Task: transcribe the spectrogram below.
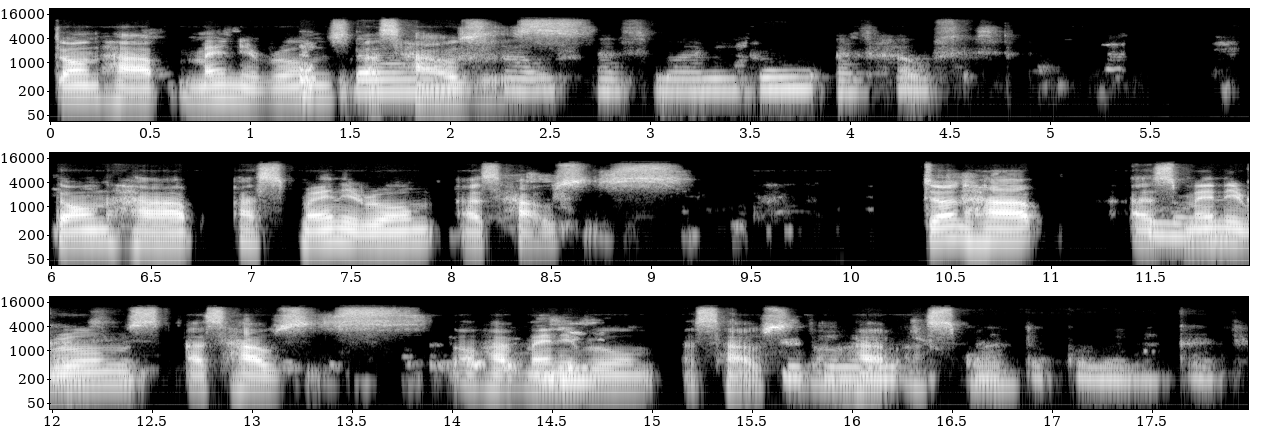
Don't have many rooms as Don't houses. have as many room as houses. Don't have as many rooms as houses. Don't have as Como many casa. rooms as houses. Don't have many Yes. room as houses. Don't have as cuarto como una casa.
